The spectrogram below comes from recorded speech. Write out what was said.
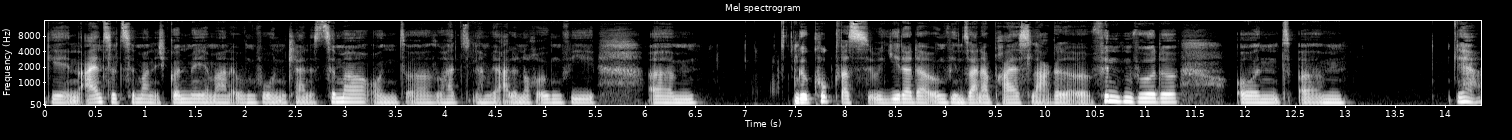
gehe in Einzelzimmern, ich gönne mir mal irgendwo ein kleines Zimmer und äh, so hat, haben wir alle noch irgendwie ähm, geguckt, was jeder da irgendwie in seiner Preislage äh, finden würde. Und ähm, ja,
